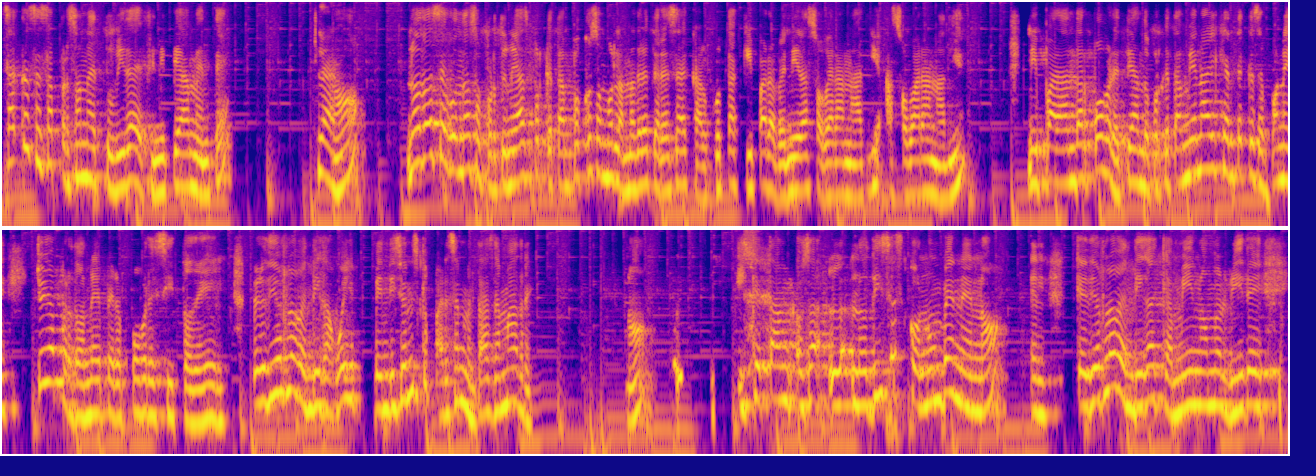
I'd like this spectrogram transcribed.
sacas a esa persona de tu vida definitivamente. Claro. ¿no? No das segundas oportunidades porque tampoco somos la Madre Teresa de Calcuta aquí para venir a sobar a nadie, a sobar a nadie, ni para andar pobreteando, porque también hay gente que se pone, yo ya perdoné, pero pobrecito de él. Pero Dios lo bendiga, güey, bendiciones que parecen mentadas de madre, ¿no? Y que tan, o sea, lo dices con un veneno el que Dios lo bendiga, que a mí no me olvide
